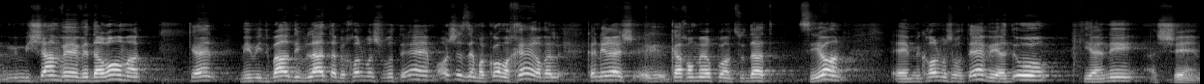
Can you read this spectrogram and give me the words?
משם ודרומה, כן, ממדבר דבלתה בכל מושבותיהם, או שזה מקום אחר, אבל כנראה, כך אומר פה מצודת ציון, אה, מכל מושבותיהם, וידעו כי אני השם.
